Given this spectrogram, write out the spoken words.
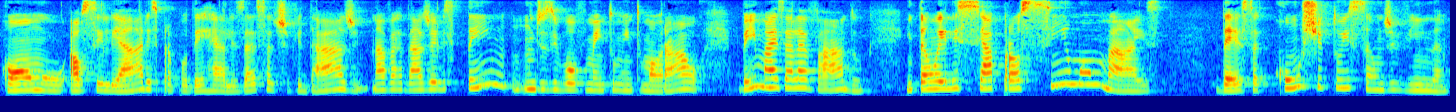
como auxiliares para poder realizar essa atividade, na verdade, eles têm um desenvolvimento moral bem mais elevado. Então, eles se aproximam mais dessa constituição divina.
